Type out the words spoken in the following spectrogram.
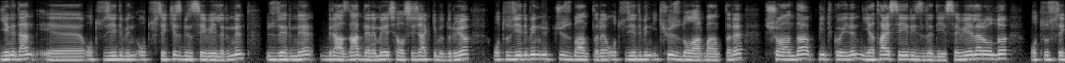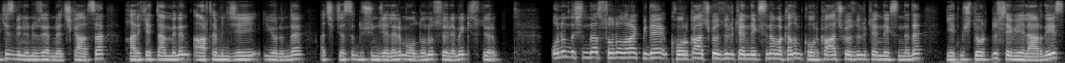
yeniden e, 37 bin 38 bin seviyelerinin üzerine biraz daha denemeye çalışacak gibi duruyor. 37.300 bantları 37.200 dolar bantları şu anda Bitcoin'in yatay seyir izlediği seviyeler oldu. 38 binin üzerine çıkarsa hareketlenmenin artabileceği yönünde açıkçası düşüncelerim olduğunu söylemek istiyorum. Onun dışında son olarak bir de korku açgözlülük endeksine bakalım. Korku açgözlülük endeksinde de 74'lü seviyelerdeyiz.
